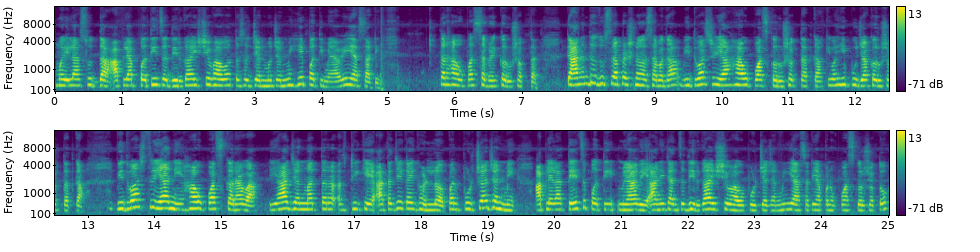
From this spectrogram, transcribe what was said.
महिला सुद्धा आपल्या पतीचं दीर्घायुष्य व्हावं तसंच जन्मजन्मी हे पती मिळावे यासाठी. तर हा उपवास सगळे करू शकतात. त्यानंतर दुसरा प्रश्न असा बघा विधवा स्त्रिया हा उपवास करू शकतात का? किंवा ही पूजा करू शकतात का? विधवा स्त्रियांनी हा उपवास करावा. ह्या जन्मात तर ठीक आहे आता जे काही घडलं पण पुढच्या जन्मी आपल्याला तेच पती मिळावे आणि त्यांचं दीर्घ आयुष्य व्हावं पुढच्या जन्मी यासाठी आपण उपवास करू शकतो.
